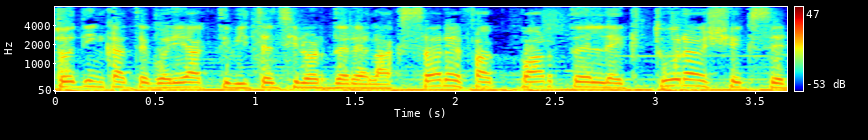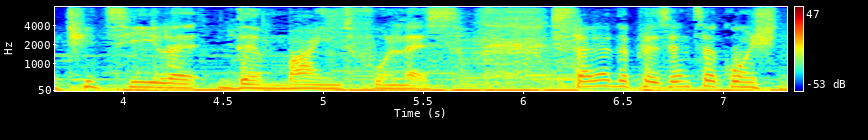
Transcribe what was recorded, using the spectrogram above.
Tot din categoria activităților de relaxare fac parte lectura și exercițiile de mindfulness. Starea de prezență conștiență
